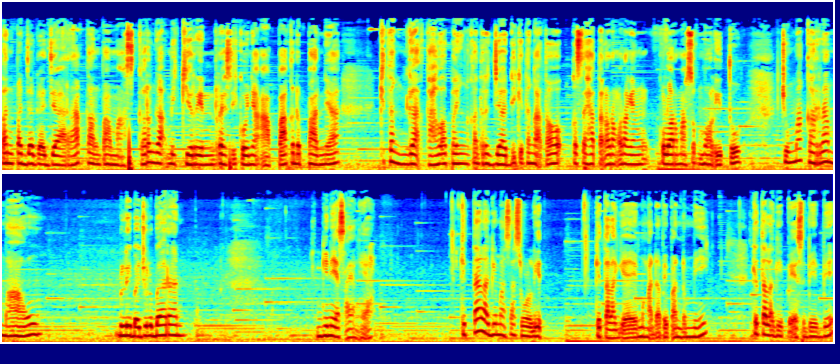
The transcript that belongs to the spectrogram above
tanpa jaga jarak tanpa masker nggak mikirin resikonya apa ke depannya. Kita nggak tahu apa yang akan terjadi kita nggak tahu kesehatan orang-orang yang keluar masuk mall itu cuma karena mau beli baju lebaran. Gini ya sayang ya. Kita lagi masa sulit. Kita lagi menghadapi pandemi. Kita lagi PSBB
